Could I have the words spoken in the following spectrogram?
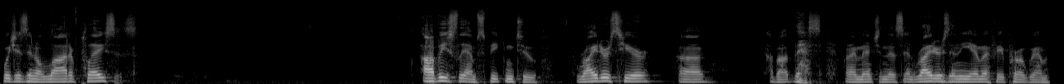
which is in a lot of places. Obviously, I'm speaking to writers here, uh, about this when I mention this, and writers in the MFA program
